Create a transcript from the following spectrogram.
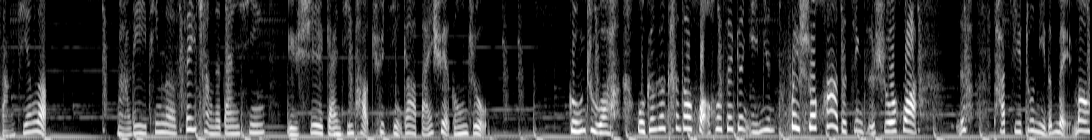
房间了。玛丽听了，非常的担心，于是赶紧跑去警告白雪公主：“公主啊，我刚刚看到皇后在跟一面会说话的镜子说话。”那她嫉妒你的美貌，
